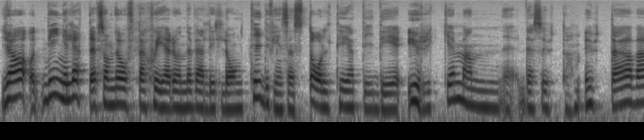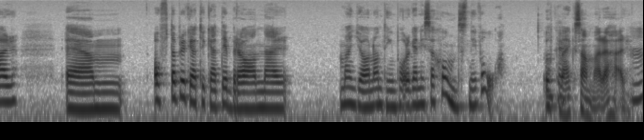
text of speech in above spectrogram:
Ja, och det är inget lätt eftersom det ofta sker under väldigt lång tid. Det finns en stolthet i det yrke man eh, dessutom utövar. Um, ofta brukar jag tycka att det är bra när man gör någonting på organisationsnivå. Uppmärksamma det här.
